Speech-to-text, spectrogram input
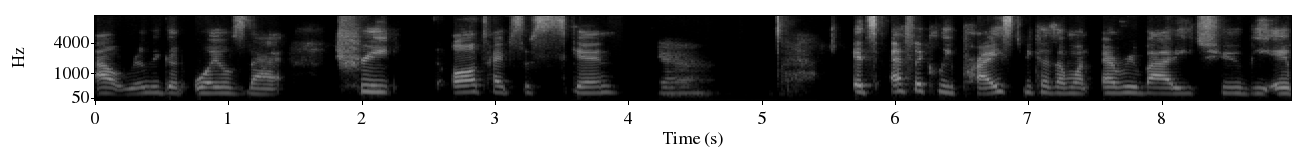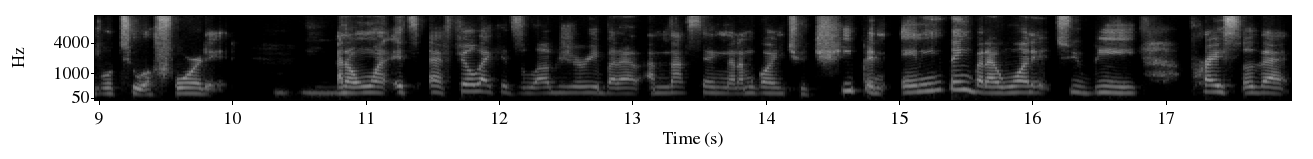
out really good oils that treat all types of skin, yeah. it's ethically priced because I want everybody to be able to afford it. I don't want it's I feel like it's luxury, but I, I'm not saying that I'm going to cheapen anything, but I want it to be priced so that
